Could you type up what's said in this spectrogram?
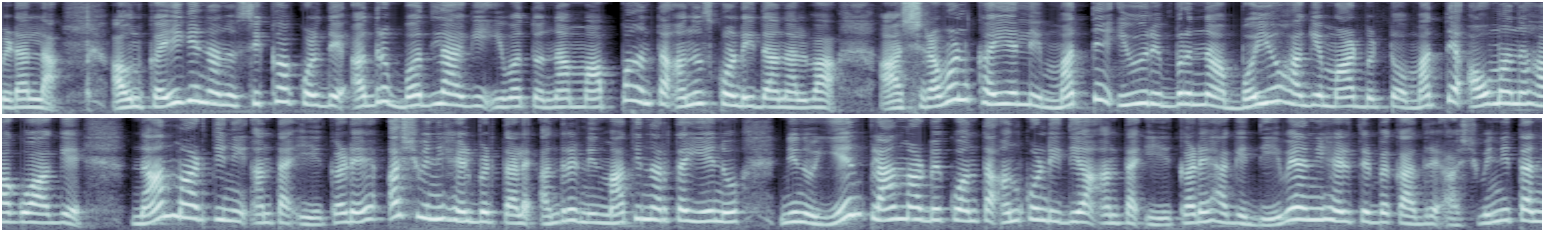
ಬಿಡಲ್ಲ. ಅವನ ಕೈಗೆ ನಾನು ಸಿಕ್ಕಾಕೊಳ್ದೆ ಅದ್ರ ಬದಲಾಗಿ ಇವತ್ತು ನಮ್ಮ ಅಪ್ಪ ಅಂತ ಅನಿಸ್ಕೊಂಡಿದ್ದಾನಲ್ವಾ? ಆ ಶ್ರವಣ್ ಕೈಯಲ್ಲಿ ಮತ್ತೆ ಇವರಿಬ್ಬರನ್ನ ಬೈಯೋ ಹಾಗೆ ಮಾಡಿಬಿಟ್ಟು ಮತ್ತೆ ಅವಮಾನ ಆಗುವ ಹಾಗೆ ನಾನು ಮಾಡ್ತೀನಿ ಅಂತ ಈ ಕಡೆ ಅಶ್ವಿನಿ ಹೇಳಿಬಿಡ್ತಾಳೆ. ಅಂದರೆ ನಿನ್ನ ಮಾತಿನ ಅರ್ಥ ಏನು? ನೀನು ಏನು ಪ್ಲಾನ್ ಮಾಡಬೇಕು ಅಂತ ಅಂದ್ಕೊಂಡಿದ್ಯಾ ಅಂತ ಈ ಕಡೆ ಹಾಗೆ ದೇವಯಾನಿ ಹೇಳ್ತಿರ್ಬೇಕಾದ್ರೆ ಅಶ್ವಿನಿ ತನ್ನ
